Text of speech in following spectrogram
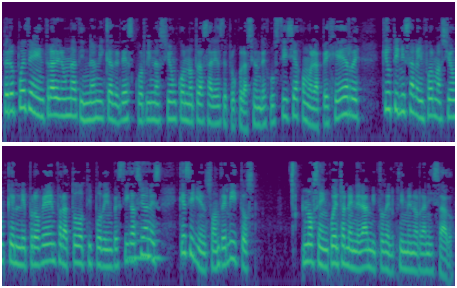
pero puede entrar en una dinámica de descoordinación con otras áreas de procuración de justicia, como la PGR, que utiliza la información que le proveen para todo tipo de investigaciones, que si bien son delitos, no se encuentran en el ámbito del crimen organizado.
